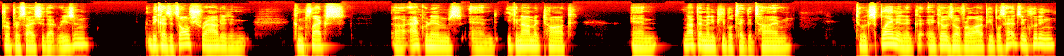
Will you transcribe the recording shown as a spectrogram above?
for precisely that reason because it's all shrouded in complex uh, acronyms and economic talk. And not that many people take the time to explain it. And it, goes over a lot of people's heads, including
